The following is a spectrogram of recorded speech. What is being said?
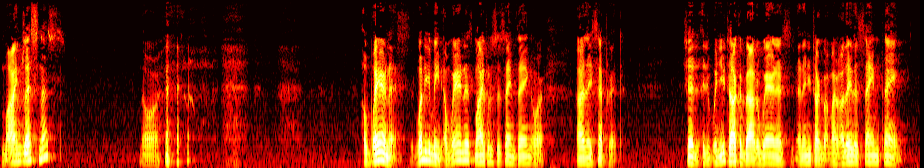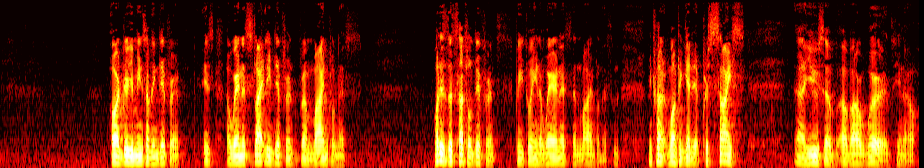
mindlessness? Or awareness. What do you mean? Awareness, mindfulness, the same thing, or are they separate? Should, when you talk about awareness and then you talk about mindfulness, are they the same thing? Or do you mean something different? Is awareness slightly different from mindfulness? What is the subtle difference? between awareness and mindfulness. And we try, want to get a precise uh, use of, of our words, you know.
